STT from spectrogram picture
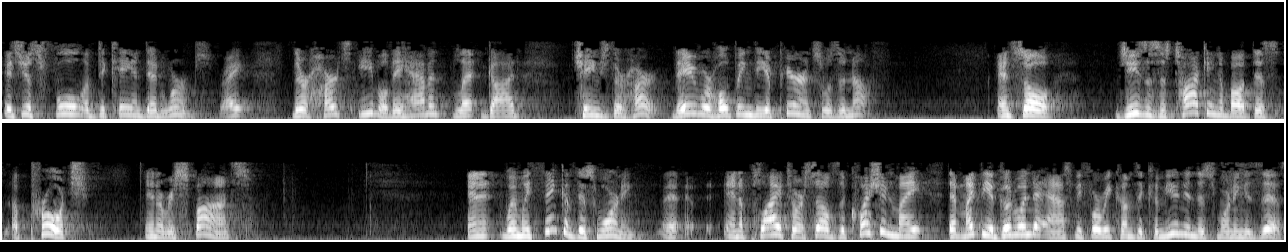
it's just full of decay and dead worms, right? Their heart's evil. They haven't let God change their heart. They were hoping the appearance was enough. And so Jesus is talking about this approach in a response. And when we think of this warning uh, and apply it to ourselves, the question might, that might be a good one to ask before we come to communion this morning is this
